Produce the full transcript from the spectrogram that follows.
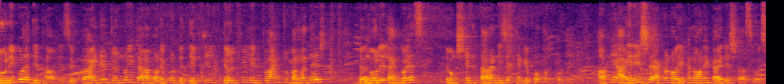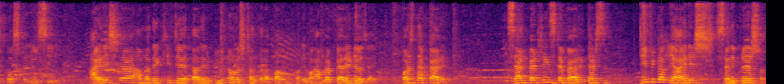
তৈরি করে দিতে হবে যে প্রাইডের জন্যই তারা মনে করবে they feel they will feel incline to Bangladesh Bengali language এবং সে, তারা নিজের থেকে প্রমোট করবে। আপনি আইরিশরা এখনও, এখানে অনেক আইরিশ আছে ওয়েস্ট কোস্টে ইউসি আইরিশরা আমরা দেখি যে তাদের বিভিন্ন অনুষ্ঠান তারা পালন করে এবং আমরা প্যারেডেও যাই। What's the parade Saint Patrick's day parade that's typically Irish celebration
